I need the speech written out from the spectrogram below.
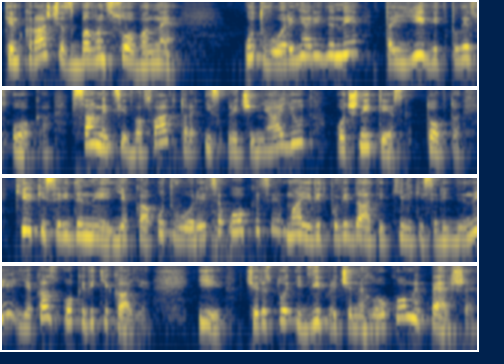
тим краще збалансоване утворення рідини та її відплив з ока. Саме ці два фактори і спричиняють очний тиск. Тобто кількість рідини, яка утворюється в оці, має відповідати кількість рідини, яка з ока відтікає. І через то і дві причини глаукоми. Перше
